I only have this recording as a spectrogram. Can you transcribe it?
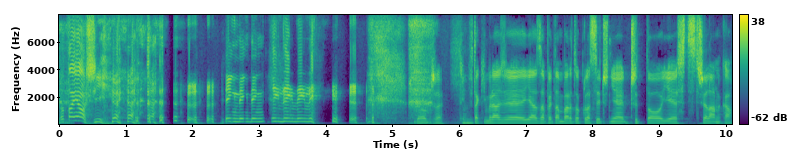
No to Yoshi! Ding, ding, ding. Ding, ding, ding, ding. Dobrze. W takim razie ja zapytam bardzo klasycznie, czy to jest strzelanka?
